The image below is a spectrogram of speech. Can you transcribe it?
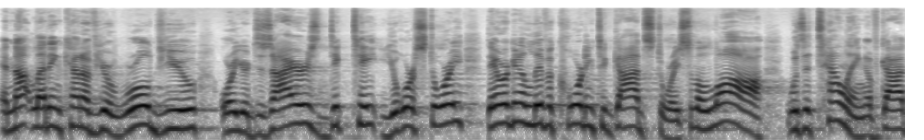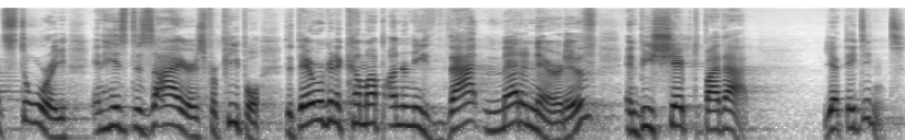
and not letting kind of your worldview or your desires dictate your story, they were going to live according to God's story. So the law was a telling of God's story and his desires for people, that they were going to come up underneath that meta narrative and be shaped by that. Yet they didn't.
